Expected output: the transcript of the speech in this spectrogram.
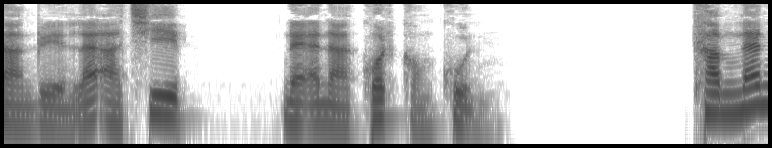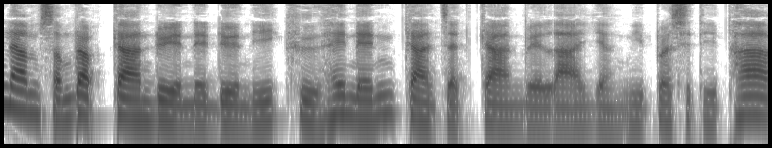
การเรียนและอาชีพ ในอนาคตของคุณคำแนะนำสำหรับการเรียนในเดือนนี้คือให้เน้นการจัดการเวลาอย่างมีประสิทธิภาพ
